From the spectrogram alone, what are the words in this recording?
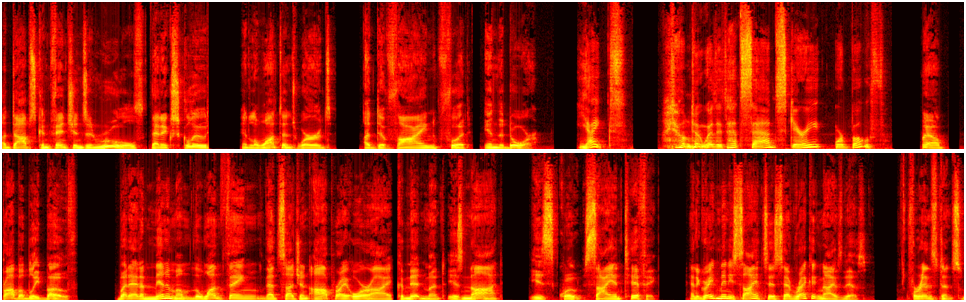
adopts conventions and rules that exclude in Lewontin's words, a divine foot in the door. Yikes. I don't know whether that's sad, scary, or both. Well, probably both. But at a minimum, the one thing that such an a priori commitment is not is, quote, scientific. And a great many scientists have recognized this. For instance,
